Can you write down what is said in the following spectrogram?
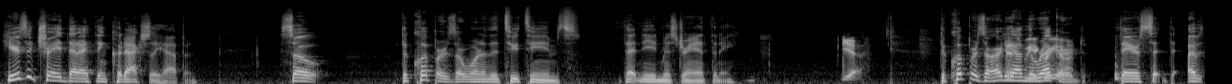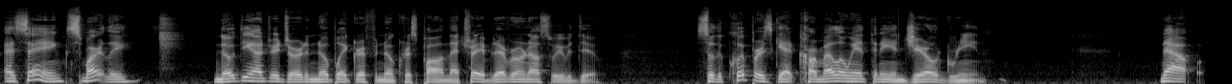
here's a trade that I think could actually happen. So, the Clippers are one of the two teams that need Mr. Anthony. Yes. The Clippers are already Yes, on the record. They are as as saying smartly, no DeAndre Jordan, no Blake Griffin, no Chris Paul in that trade, but everyone else we would do. So the Clippers get Carmelo Anthony and Gerald Green. Now,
